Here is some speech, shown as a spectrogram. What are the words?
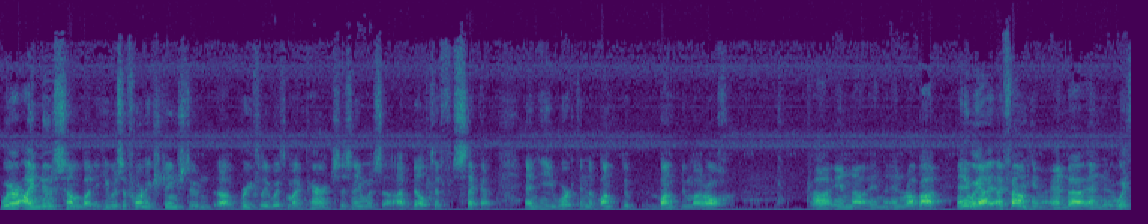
where I knew somebody. He was a foreign exchange student uh, briefly with my parents. His name was uh, Abdeltif Sekat, and he worked in the Banque du, Banque du Maroc uh, in, uh, in, in Rabat. Anyway, I, I found him, and, uh, and with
